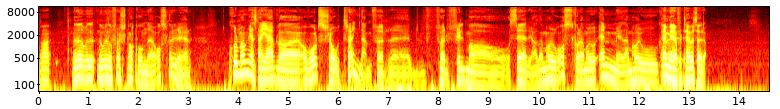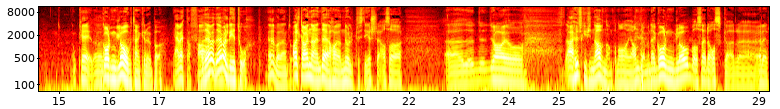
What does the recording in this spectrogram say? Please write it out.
Nei. Men når vi nå først snakker om det Oscar-greier Hvor mange sånne jævla awards-show trenger de for, eh, for filmer og, og serier? De har jo Oscar, de har jo Emmy, de har jo Emmy er for TV-serier. OK, da Golden Globe tenker du på? Jeg vet da faen. det, er, det er vel de to. Er det bare den to? Alt annet enn det har jo null prestisje. Altså uh, du, du har jo Jeg husker ikke navnene på noen av de andre, men det er Golden Globe, og så er det Oscar, uh, eller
